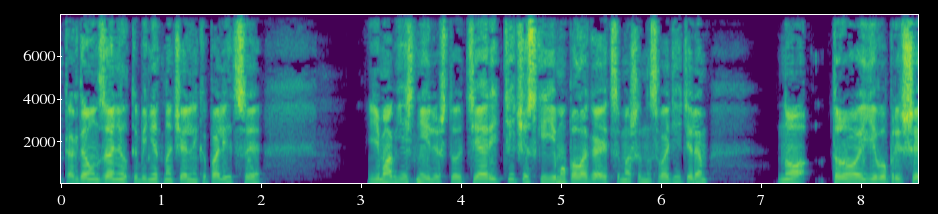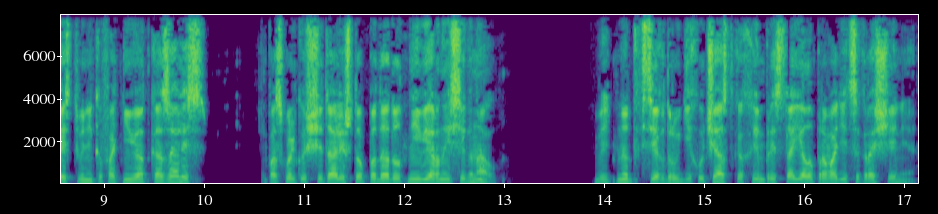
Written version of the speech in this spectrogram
Когда он занял кабинет начальника полиции, ему объяснили, что теоретически ему полагается машина с водителем — но трое его предшественников от нее отказались, поскольку считали, что подадут неверный сигнал. Ведь на всех других участках им предстояло проводить сокращения.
